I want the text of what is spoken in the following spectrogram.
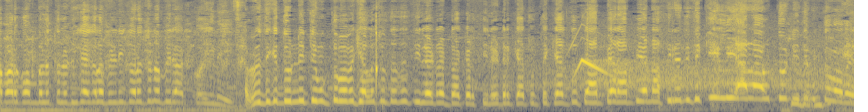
আবার কম্বলের তলে ঢুকে গেল ফিল্ডিং করার জন্য বিরাট কোহলি আর ওদিকে দুর্নীতি মুক্ত ভাবে খেলা চলতেছে সিলেটের ঢাকার সিলেটের ক্যাচ ক্যাচ উঠতে আম্পায়ার আম্পায়ার নাসিরে দিতে ক্লিয়ার আউট দুর্নীতি মুক্ত ভাবে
